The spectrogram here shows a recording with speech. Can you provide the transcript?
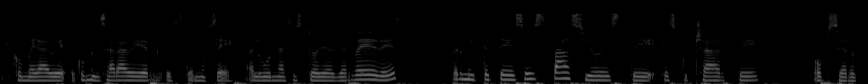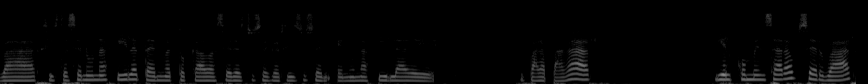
y comenzar a ver, este, no sé, algunas historias de redes, permítete ese espacio, este, escucharte, observar. Si estás en una fila, también me ha tocado hacer estos ejercicios en, en una fila de pues, para pagar. Y el comenzar a observar,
